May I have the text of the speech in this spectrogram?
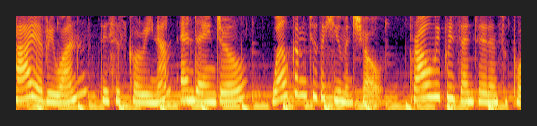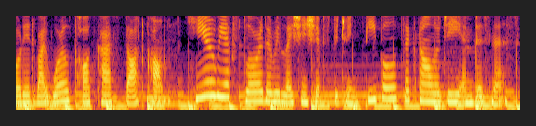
Hi everyone, this is Corina and Angel. Welcome to The Human Show, proudly presented and supported by worldpodcast.com. Here we explore the relationships between people, technology, and business.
